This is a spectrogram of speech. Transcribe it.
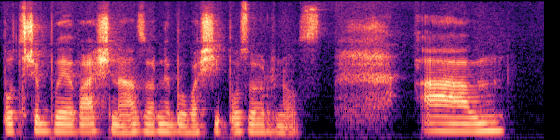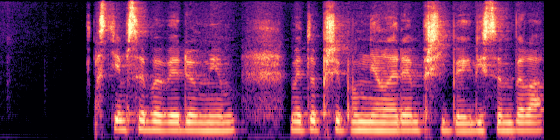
potřebuje váš názor nebo vaši pozornost. A s tím sebevědomím mi to připomněl jeden příběh, když jsem byla,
